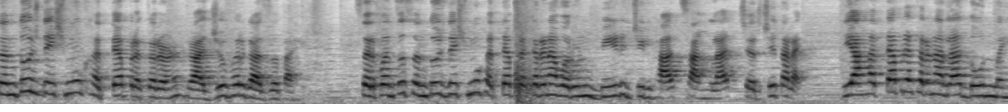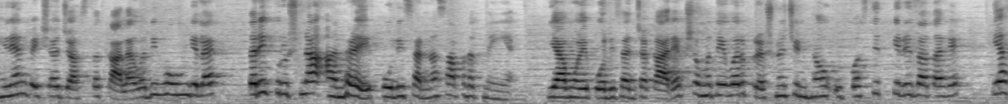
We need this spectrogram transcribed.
संतोष देशमुख हत्या प्रकरण राज्यभर गाजत आहे. सरपंच संतोष देशमुख हत्या प्रकरणावरून बीड जिल्ह्यात चांगला चर्चेत आलाय. या हत्या प्रकरणाला दोन महिन्यांपेक्षा जास्त कालावधी होऊन गेलाय तरी कृष्णा आंधळे पोलिसांना सापडत नाहीये. यामुळे पोलिसांच्या कार्यक्षमतेवर प्रश्नचिन्ह उपस्थित केले जात आहे. या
